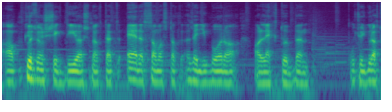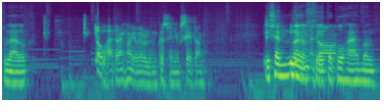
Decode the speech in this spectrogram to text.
a közönségdíjasnak, tehát erre szavaztak az egyik borra a legtöbben. Úgyhogy gratulálok. Jó, hát ennek nagyon örülünk, köszönjük szépen. És hát Igen, nagyon szép a... a pohárban,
